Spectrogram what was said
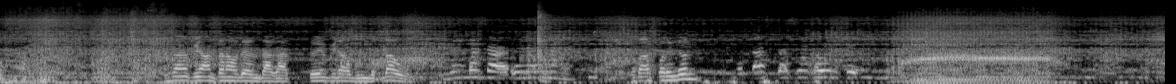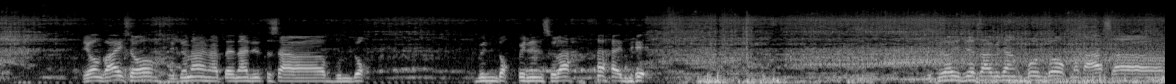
Oo. Saan ang pinakantanaw daw ng dagat? Ito yung pinakabundok daw. Doon pa sa una-una. Mataas pa rin doon. Mataas-taas ng kaunti. Yung guys, oh, ito na, natin na dito sa bundok. Bundok Peninsula. Hindi. ito lang yung sinasabi ng bundok, mataas ang,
